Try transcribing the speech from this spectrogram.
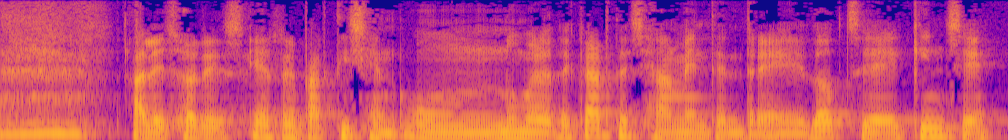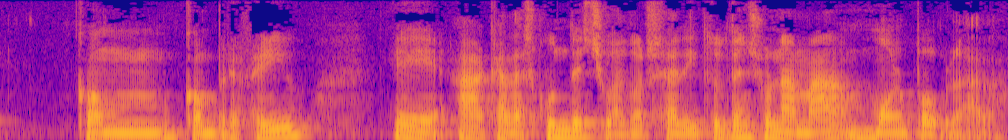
Aleshores es reparteixen un número de cartes generalment entre 12 i 15 com, com preferiu eh, a cadascun dels jugadors. És a dir, tu tens una mà molt poblada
